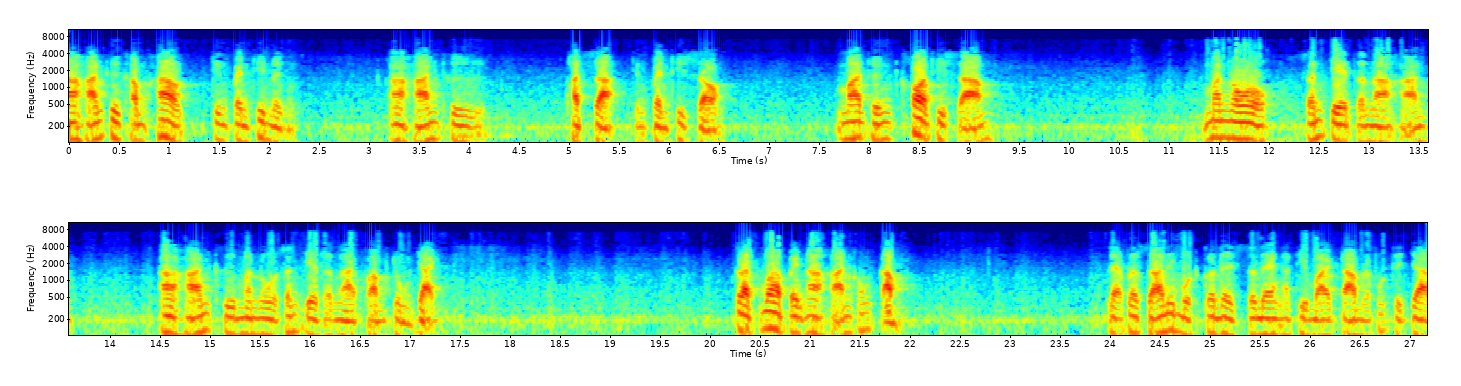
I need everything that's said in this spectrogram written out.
อาหารคือคำข้าวจึงเป็นที่หนึ่ง อาหารคือผัสสะจึงเป็นที่สอง มาถึงข้อที่สาม มโนสัญเจตนาอาหาร อาหารคือมโนสัญเจตนาความจงใจ ตรัสว่าเป็นอาหารของกรรม และพระสารีบุตรก็ได้แสดงอธิบายตามพระพุทธเจ้า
